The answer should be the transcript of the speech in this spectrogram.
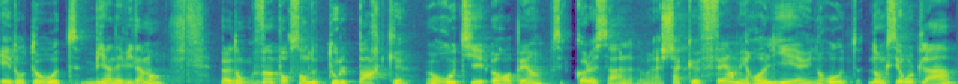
et d'autoroutes, bien évidemment. Euh, donc 20% de tout le parc routier européen, c'est colossal. Voilà, chaque ferme est reliée à une route. Donc ces routes-là,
